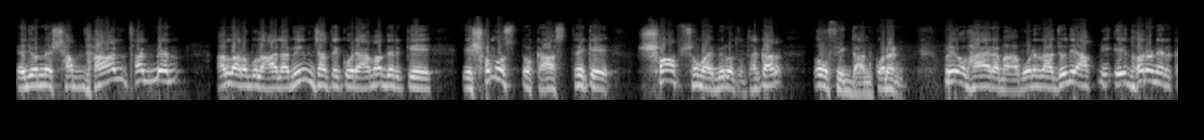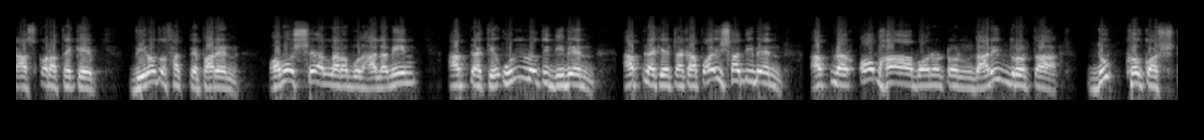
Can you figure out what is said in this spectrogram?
এজন্য সাবধান থাকবেন। আল্লাহ রবুল আলমিন যাতে করে আমাদেরকে এ সমস্ত কাজ থেকে সব সময় বিরত থাকার তৌফিক দান করেন। প্রিয় ভাইয়েরা, মা বোনেরা, যদি আপনি এই ধরনের কাজ করা থেকে বিরত থাকতে পারেন, অবশ্যই আল্লাহ রবুল আলমিন আপনাকে উন্নতি দিবেন, আপনাকে টাকা পয়সা দিবেন, আপনার অভাব, অনটন, দারিদ্রতা, দুঃখ, কষ্ট,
